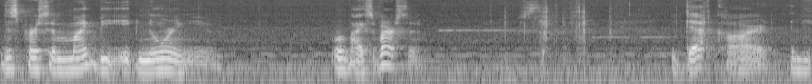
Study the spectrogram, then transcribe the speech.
This person might be ignoring you or vice versa. The death card and the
